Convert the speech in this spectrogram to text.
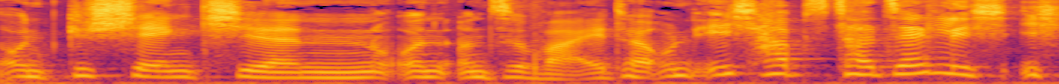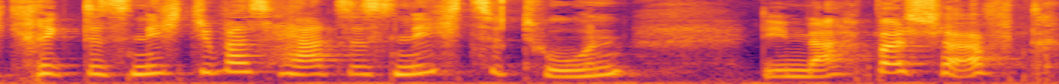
und Geschenkchen und, und so weiter. Und ich habe es tatsächlich, ich krieg das nicht übers Herz, es nicht zu tun, die Nachbarschaft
